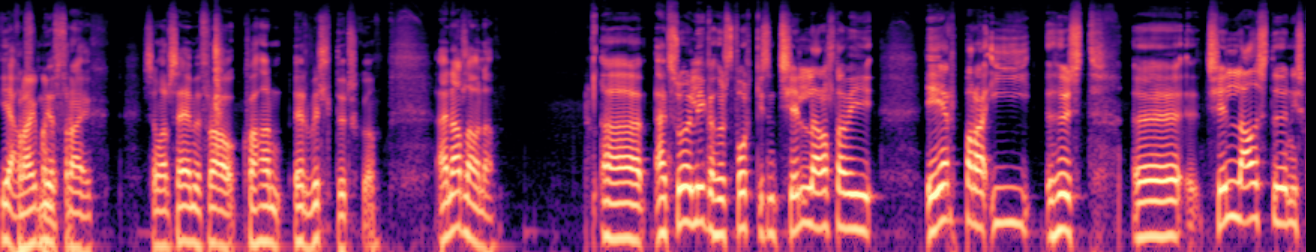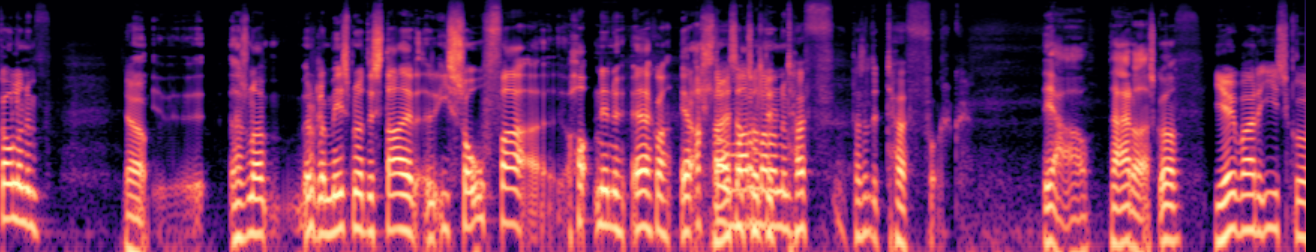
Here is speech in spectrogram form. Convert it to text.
já, mjög fræg sem var að segja mig frá hvað hann er vildur sko. en allavega uh, en svo er líka þú veist, fólki sem chillar alltaf í er bara í þú veist uh, chill aðstöðun í skólanum. Já, það er svona örgulega mismunandi staðir í sófa hotninu eða eitthvað, er alltaf á marmaranum Það er svolítið töff fólk. Já, það er það sko. Ég var í sko,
